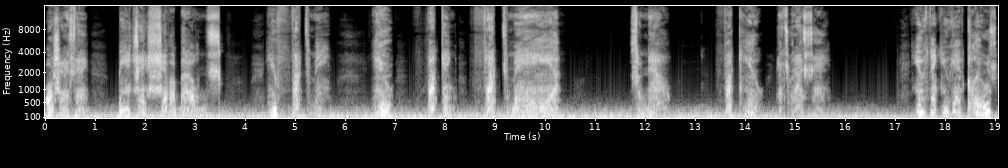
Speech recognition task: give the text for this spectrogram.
Or should I say, BJ Shiverbones. You fucked me. You fucking fucked me. So now, fuck you. That's what I say. You think you gave clues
